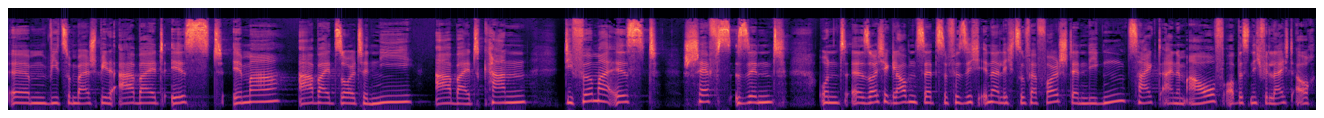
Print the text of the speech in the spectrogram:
ähm, wie zum Beispiel Arbeit ist immer, Arbeit sollte nie, Arbeit kann, die Firma ist, Chefs sind und äh, solche Glaubenssätze für sich innerlich zu vervollständigen, zeigt einem auf, ob es nicht vielleicht auch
